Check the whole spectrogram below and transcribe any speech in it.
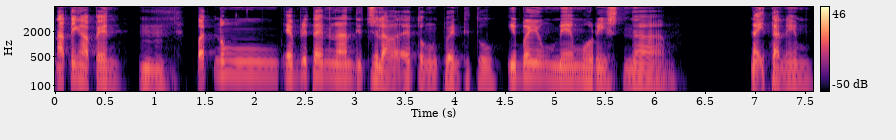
nothing happened. Mm-mm. But nung every time na nandito sila, etong 22, iba yung memories na na itanim.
